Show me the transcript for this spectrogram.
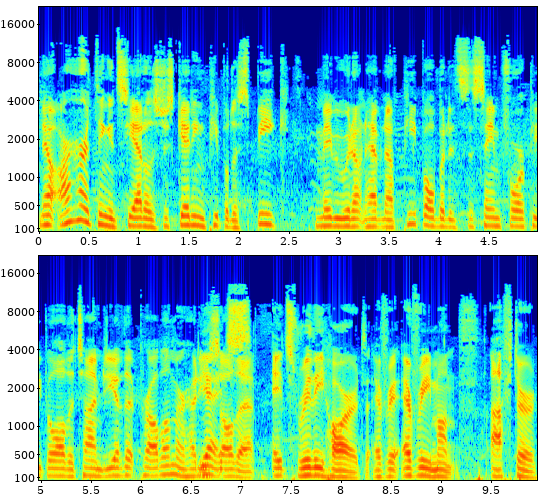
Now, our hard thing in Seattle is just getting people to speak. Maybe we don't have enough people, but it's the same four people all the time. Do you have that problem, or how do yeah, you solve that? It's really hard. Every every month after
